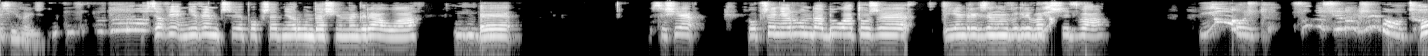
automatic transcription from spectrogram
Icy Height. Widzowie, nie wiem, czy poprzednia runda się nagrała. E, w sensie, poprzednia runda była to, że Jędrek ze mną wygrywa 3-2. Oj, co to się nagrywa? Co?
